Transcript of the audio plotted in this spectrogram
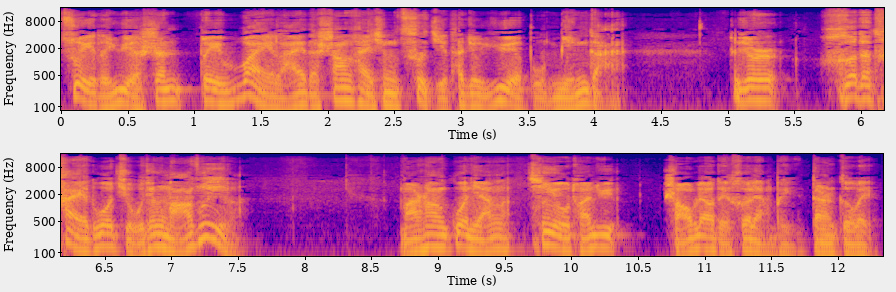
醉得越深，对外来的伤害性刺激它就越不敏感。这就是喝的太多，酒精麻醉了。马上过年了，亲友团聚，少不了得喝两杯。但是各位，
